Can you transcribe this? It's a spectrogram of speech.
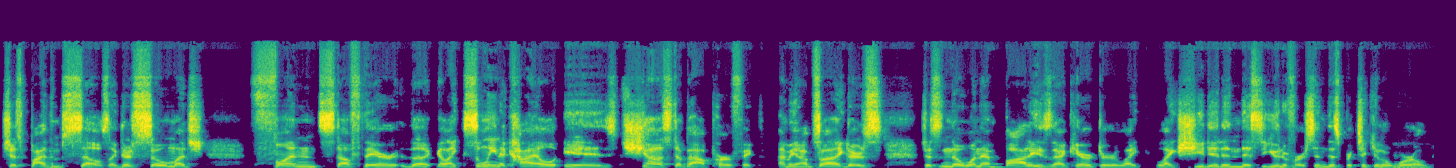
just by themselves. Like there's so much fun stuff there. The like Selina Kyle is just about perfect. I mean, I'm sorry, like there's just no one that embodies that character like like she did in this universe, in this particular mm-hmm. world.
